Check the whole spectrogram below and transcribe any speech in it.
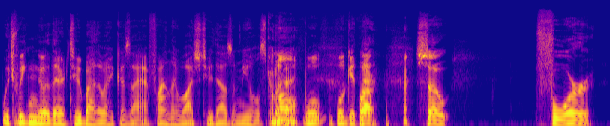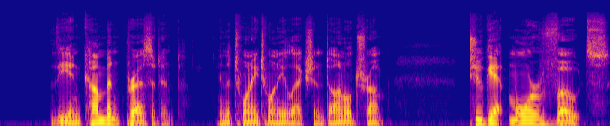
Which we can go there too, by the way, because I finally watched 2,000 Mules. Come but on. We'll, we'll get Well, there. so for the incumbent president in the 2020 election, Donald Trump, to get more votes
